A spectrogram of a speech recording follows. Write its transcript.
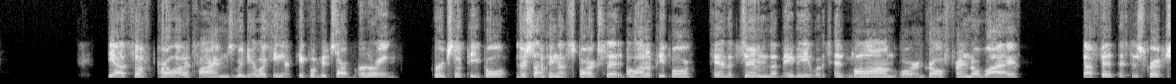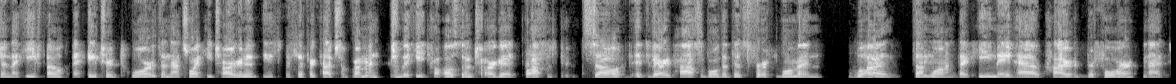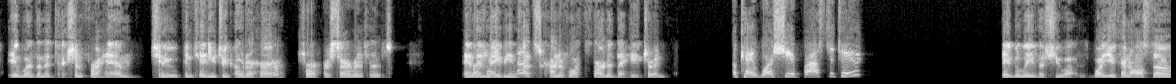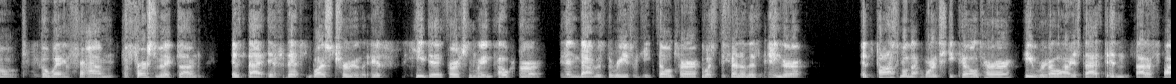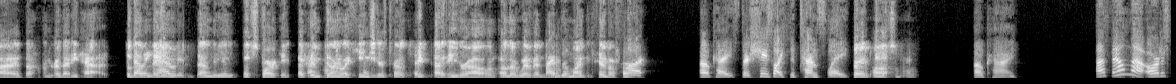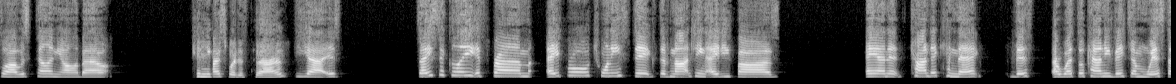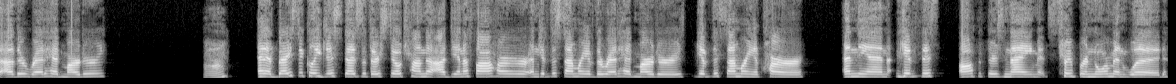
Yeah, so for a lot of times when you're looking at people who start murdering groups of people, there's something that sparks it. A lot of people can assume that maybe it was his mom or a girlfriend or wife that fit this description that he felt a hatred towards, and that's why he targeted these specific types of women. Mm-hmm. But he also targeted prostitutes. So it's very possible that this first woman was someone that he may have hired before, that it was an addiction for him to continue to go to her for her services. And then maybe that's kind of what started the hatred. Okay, was she a prostitute? They believe that she was. What you can also take away from the first victim is that if this was true, if he did personally know her and that was the reason he killed her was because of his anger, it's possible that once he killed her, he realized that didn't satisfy the hunger that he had. So So that he may have been the, the sparking of him Uh-huh. feeling like he needed to take that anger out on other women Right. and reminded him of her. But okay, so she's like the template. Very possible. Okay. I found that article I was telling y'all about. Can you guys what it says? Yeah, it's basically it's from April 26th of 1985, and it kind of connects this our Wetzel County victim with the other redhead murders. Huh? And it basically just says that they're still trying to identify her and give the summary of the redhead murders, give the summary of her, and then give this officer's name. It's Trooper Norman Wood.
